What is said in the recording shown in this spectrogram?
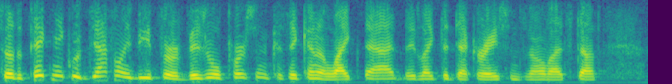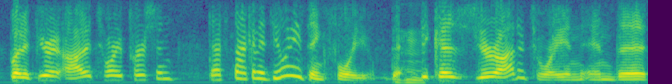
So the picnic would definitely be for a visual person because they kind of like that. They like the decorations and all that stuff. But if you're an auditory person, that's not going to do anything for you Mhm. because you're auditory and, and the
